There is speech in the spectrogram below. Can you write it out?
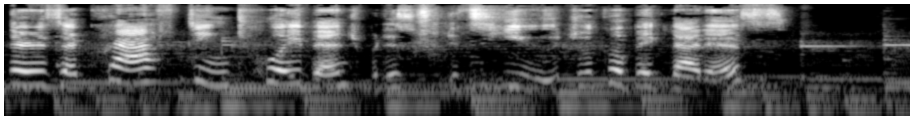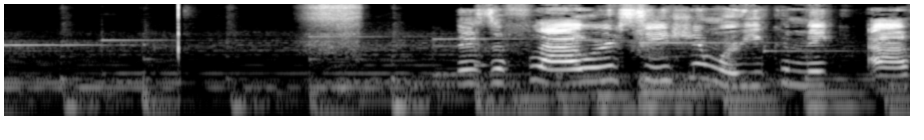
There's a crafting toy bench, but it's, it's huge. Look how big that is. There's a flower station where you can make uh,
